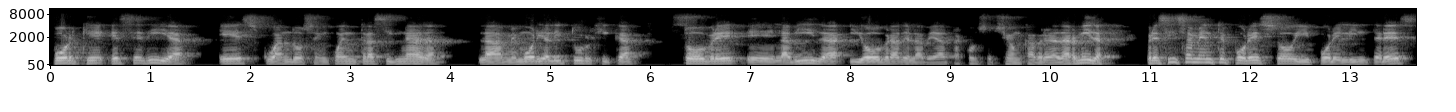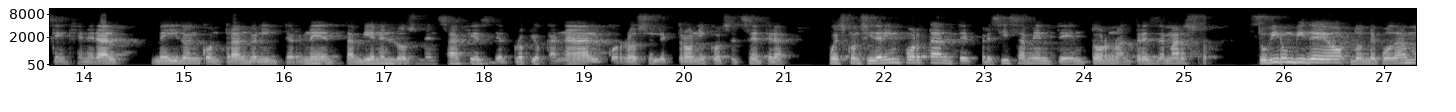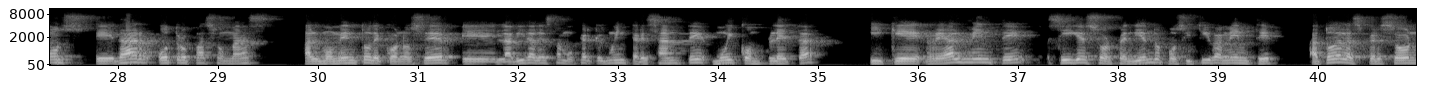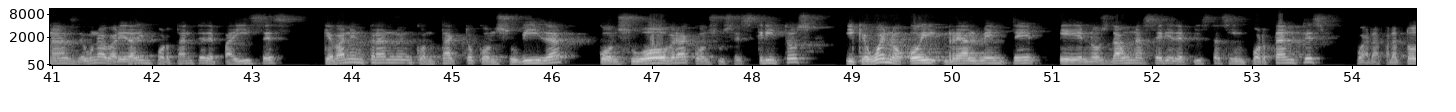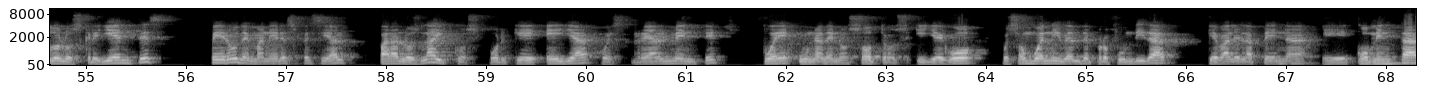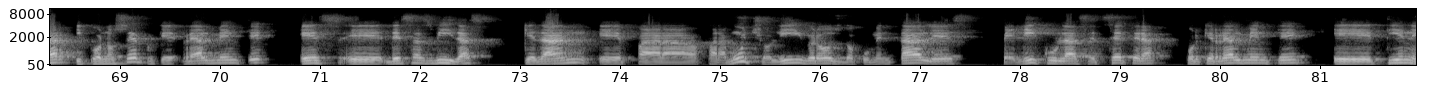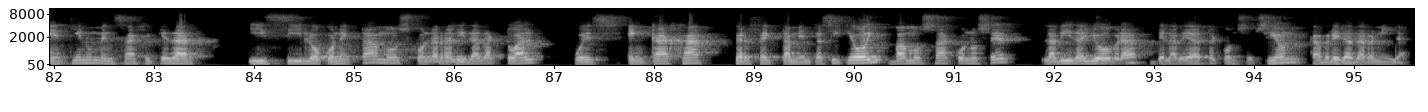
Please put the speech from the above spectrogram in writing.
porque ese día es cuando se encuentra asignada la memoria litúrgica sobre eh, la vida y obra de la Beata Concepción Cabrera de Armida. Precisamente por eso y por el interés que en general me he ido encontrando en Internet, también en los mensajes del propio canal, correos electrónicos, etcétera, pues consideré importante, precisamente en torno al 3 de marzo, subir un video donde podamos eh, dar otro paso más al momento de conocer eh, la vida de esta mujer, que es muy interesante, muy completa y que realmente sigue sorprendiendo positivamente a todas las personas de una variedad importante de países que van entrando en contacto con su vida, con su obra, con sus escritos y que bueno, hoy realmente eh, nos da una serie de pistas importantes para, para todos los creyentes, pero de manera especial para los laicos, porque ella pues realmente fue una de nosotros y llegó pues a un buen nivel de profundidad que vale la pena eh, comentar y conocer, porque realmente es eh, de esas vidas que dan eh, para, para mucho, libros, documentales, películas, etcétera, porque realmente eh, tiene, tiene un mensaje que dar y si lo conectamos con la realidad actual, pues encaja perfectamente. Así que hoy vamos a conocer la vida y obra de la Beata Concepción Cabrera de Armida.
